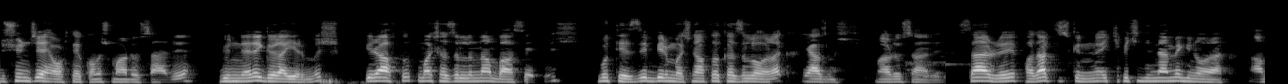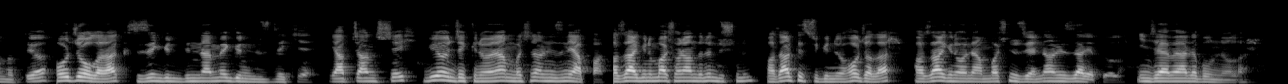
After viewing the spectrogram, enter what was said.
düşünce ortaya koymuş Mario Sarri. Günlere göre ayırmış, bir haftalık maç hazırlığından bahsetmiş. Bu tezi bir maçın haftalık hazırlığı olarak yazmış Mario Sarri. Sarri pazartesi gününü ekip için dinlenme günü olarak anlatıyor. Hoca olarak sizin gün dinlenme gününüzdeki yapacağınız şey bir önceki gün oynanan maçın analizini yapmak. Pazar günü maç oynandığını düşünün. Pazartesi günü hocalar pazar günü oynanan maçın üzerine analizler yapıyorlar. İncelemelerde bulunuyorlar.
